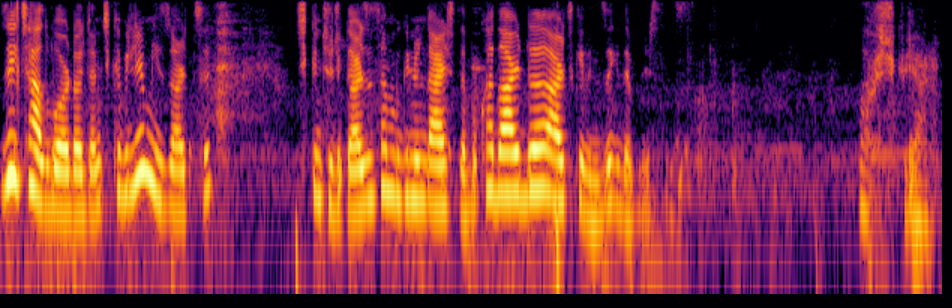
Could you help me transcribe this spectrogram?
Zil çaldı bu arada hocam. Çıkabilir miyiz artık? Çıkın çocuklar. Zaten bugünün dersi de bu kadardı. Artık evinize gidebilirsiniz. Oh şükür yarabbim.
